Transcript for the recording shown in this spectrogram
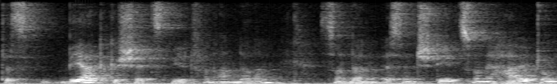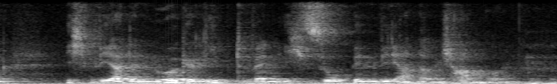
das wertgeschätzt wird von anderen, sondern es entsteht so eine Haltung, ich werde nur geliebt, wenn ich so bin, wie die anderen mich haben wollen. Mhm.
